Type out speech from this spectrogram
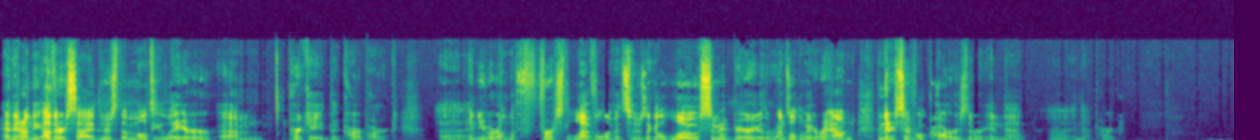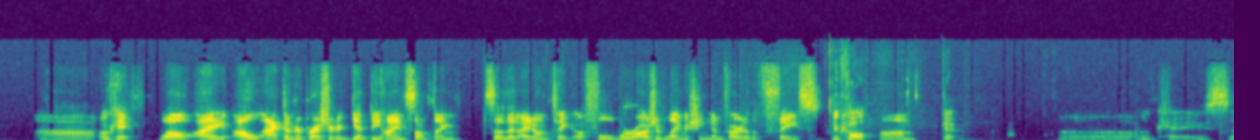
And then on the other side there's the multi-layer um, parkade the car park uh, and you are on the first level of it. So there's like a low cement barrier that runs all the way around and there's several cars that are in that uh, in that park Uh, okay. Well, I I'll act under pressure to get behind something so that I don't take a full barrage of light machine gun fire to the face. good call Um. Okay. Uh, okay. So.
